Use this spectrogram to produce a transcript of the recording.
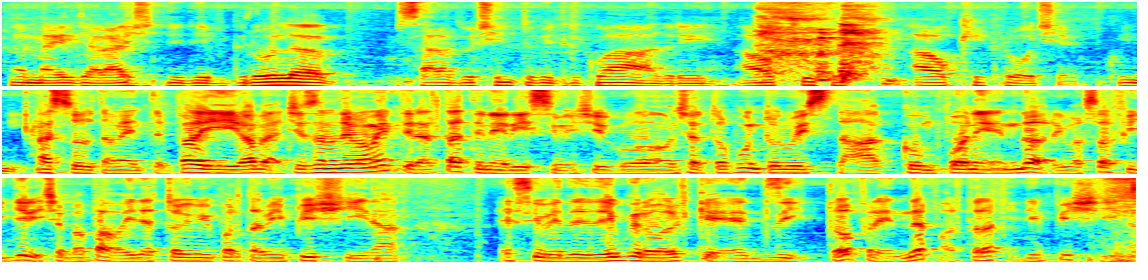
Eh, ma il garage di Dave Grohl sarà 200 metri quadri, a occhio, cro- a occhio croce. Quindi Assolutamente. Poi, vabbè, ci sono dei momenti in realtà tenerissimi. Tipo, a un certo punto lui sta componendo, arriva sua figlia e dice: Papà, avevi detto che mi portavi in piscina. E si vede Dave Grohl che è zitto, prende e porta la figlia in piscina.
